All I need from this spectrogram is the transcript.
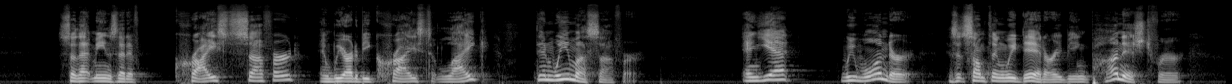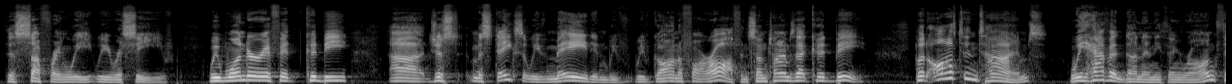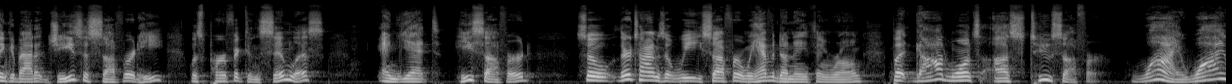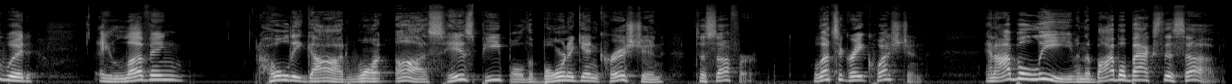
So that means that if Christ suffered and we are to be Christ like, then we must suffer. And yet, we wonder is it something we did? Are we being punished for this suffering we, we receive? We wonder if it could be uh, just mistakes that we've made and we've, we've gone afar off. And sometimes that could be. But oftentimes, we haven't done anything wrong. Think about it. Jesus suffered, he was perfect and sinless, and yet he suffered. So there are times that we suffer and we haven't done anything wrong, but God wants us to suffer. Why? Why would a loving, holy God want us, his people, the born again Christian, to suffer? Well, that's a great question. And I believe, and the Bible backs this up,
